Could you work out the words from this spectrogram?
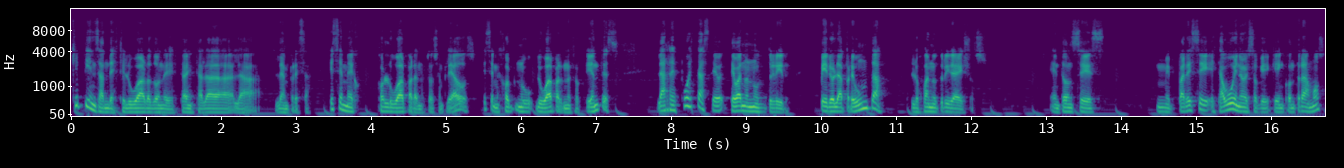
¿qué piensan de este lugar donde está instalada la empresa? ¿Es el mejor lugar para nuestros empleados? ¿Es el mejor lugar para nuestros clientes? Las respuestas te, van a nutrir, pero la pregunta los va a nutrir a ellos. Entonces, me parece, está bueno eso que, encontramos,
